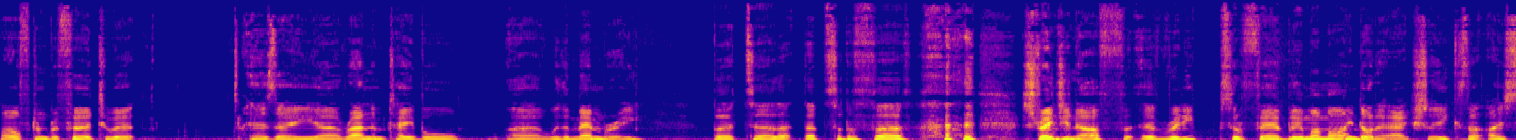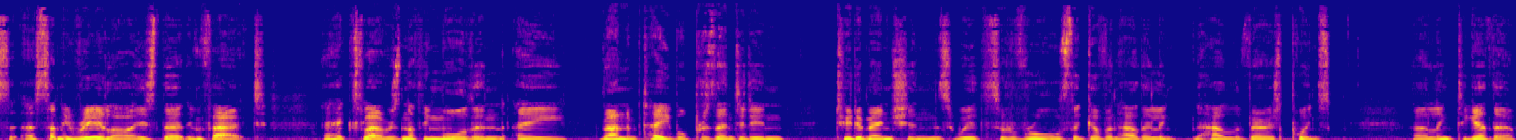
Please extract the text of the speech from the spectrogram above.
I often refer to it as a uh, random table uh, with a memory. But uh, that, that sort of, uh, strange enough, it really sort of fair blew my mind on it actually, because I, I, suddenly realised that in fact a hex flower is nothing more than a random table presented in two dimensions with sort of rules that govern how they link, how the various points uh, link together,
